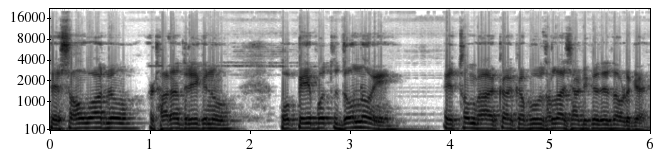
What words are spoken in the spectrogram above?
ਤੇ ਸੋਮਵਾਰ ਨੂੰ 18 ਤਰੀਕ ਨੂੰ ਉਹ ਪੇ ਪੁੱਤ ਦੋਨੋਂ ਹੀ ਇੱਥੋਂ ਮੈਂ ਕ- ਕਪੂਰਥਲਾ ਛੱਡ ਕੇ ਤੇ ਦੌੜ ਗਏ।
